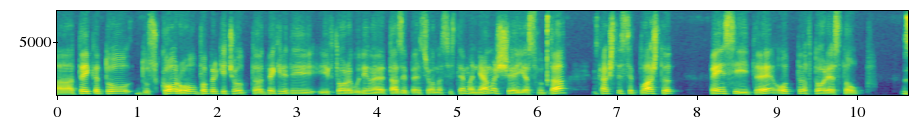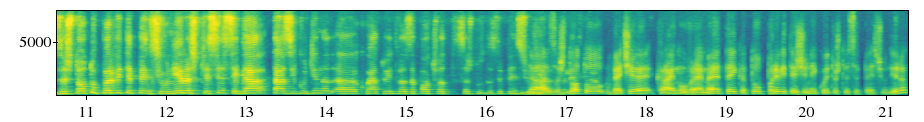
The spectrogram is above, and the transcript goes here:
а, тъй като доскоро, въпреки че от 2002 година е тази пенсионна система, нямаше яснота как ще се плащат пенсиите от втория стълб. Защото първите пенсиониращи се сега, тази година, а, която идва, започват всъщност да се пенсионират. Да, нали? защото нали? вече е крайно време, тъй като първите жени, които ще се пенсионират,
